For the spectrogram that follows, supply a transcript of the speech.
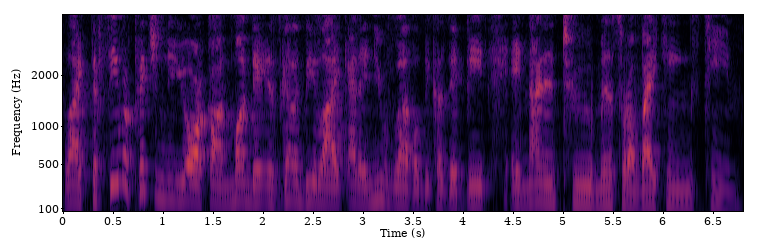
like the fever pitch in New York on Monday is gonna be like at a new level because they beat a nine and two Minnesota Vikings team.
